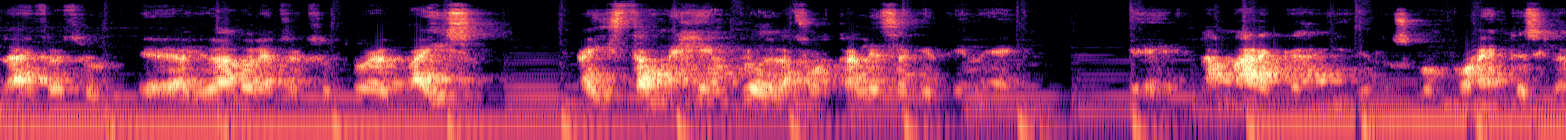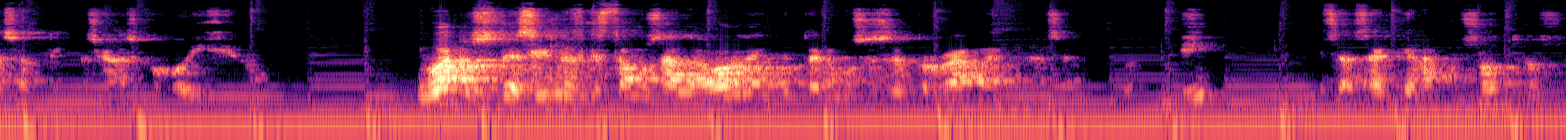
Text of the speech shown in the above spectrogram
la eh, ayudando a la infraestructura del país. Ahí está un ejemplo de la fortaleza que tiene eh, la marca y de los componentes y las aplicaciones, como dije. ¿no? Y bueno, pues decirles que estamos a la orden, que tenemos ese programa de financiamiento y que se acerquen a nosotros,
